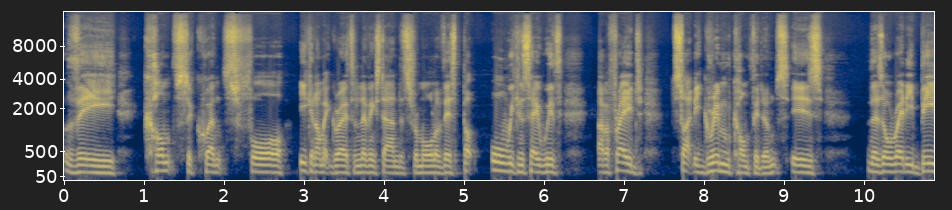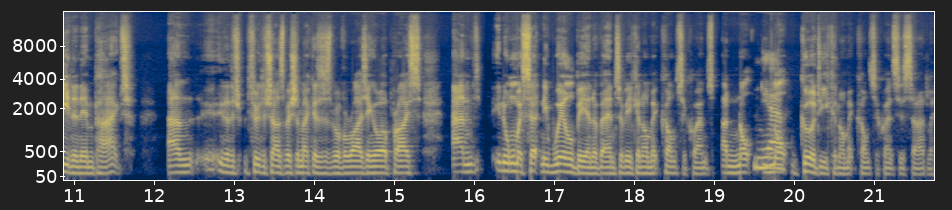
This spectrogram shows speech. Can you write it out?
the consequence for economic growth and living standards from all of this. But all we can say with, I'm afraid, slightly grim confidence is there's already been an impact and you know, through the transmission mechanism of a rising oil price, and it almost certainly will be an event of economic consequence, and not yeah. not good economic consequences, sadly.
